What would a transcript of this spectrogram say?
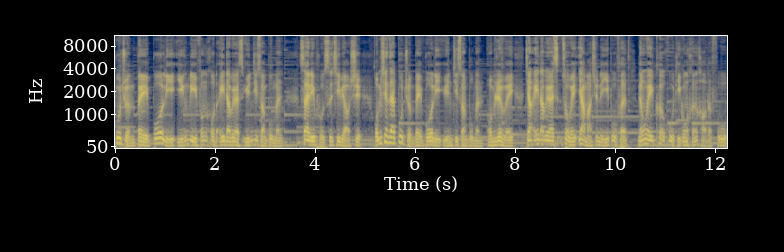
不准备剥离盈利丰厚的 AWS 云计算部门。塞利普斯基表示：“我们现在不准备剥离云计算部门。我们认为，将 AWS 作为亚马逊的一部分，能为客户提供很好的服务。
